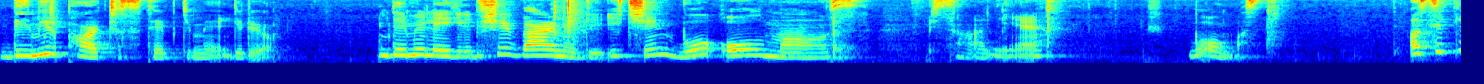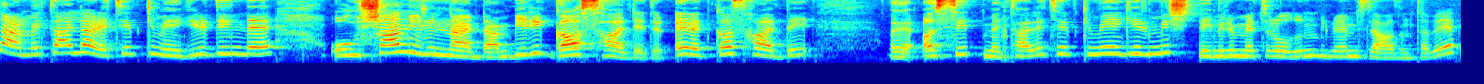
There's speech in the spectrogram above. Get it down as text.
Demir parçası tepkimeye giriyor. Demirle ilgili bir şey vermediği için bu olmaz. Bir saniye. Bu olmaz. Asitler metallerle tepkimeye girdiğinde oluşan ürünlerden biri gaz haldedir. Evet gaz halde e, asit metalle tepkimeye girmiş. Demirin metal olduğunu bilmemiz lazım tabi.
